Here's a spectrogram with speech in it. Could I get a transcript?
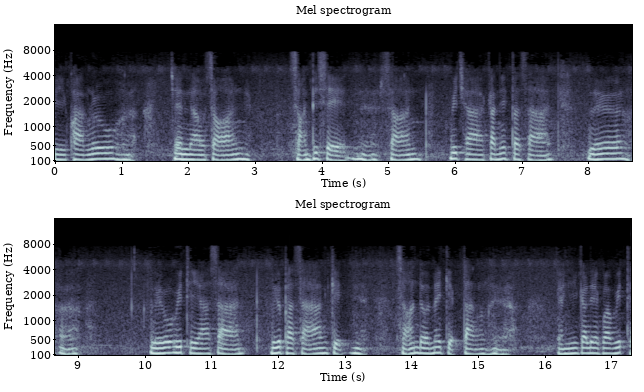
มีความรู้ เช่นเราสอนสอนพิเศษ สอนวิชาคณิตศาสตร์ หรือหรือวิทยาศาสตร์ หรือภาษาอังกฤษสอนโดยไม่เก็บตังค์อย่างนี้ก็เรียกว่าวิท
